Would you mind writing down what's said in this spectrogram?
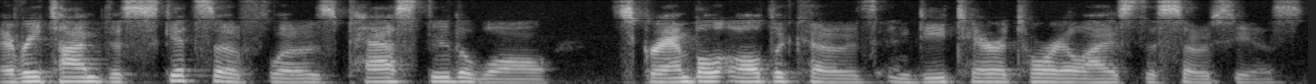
Every time the schizo flows pass through the wall, scramble all the codes, and deterritorialize the socius.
